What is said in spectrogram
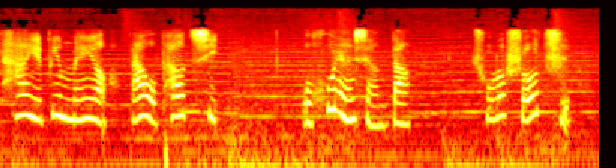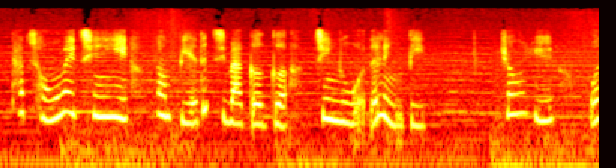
他也并没有把我抛弃。我忽然想到，除了手指，他从未轻易让别的鸡巴哥哥进入我的领地。终于。我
